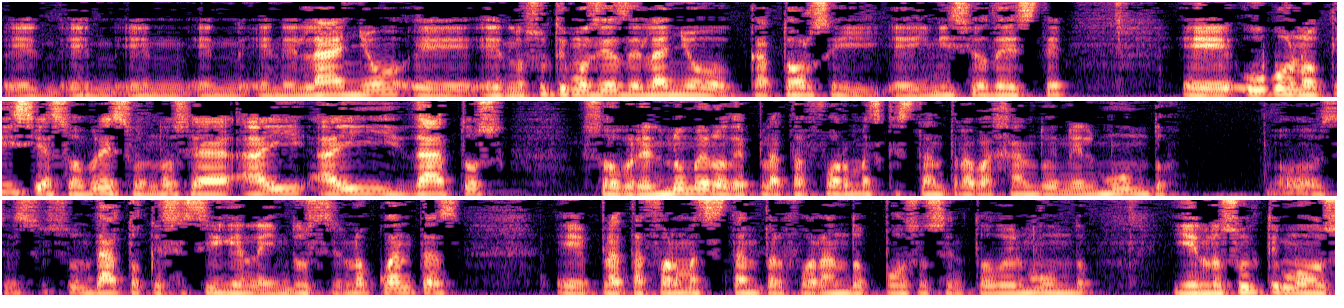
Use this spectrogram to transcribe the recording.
en, en, en, el año, en los últimos días del año 14 y, e inicio de este, hubo noticias sobre eso, ¿no? O sea, hay, hay datos sobre el número de plataformas que están trabajando en el mundo. ¿no? Eso es un dato que se sigue en la industria, ¿no? ¿Cuántas eh, plataformas están perforando pozos en todo el mundo? Y en los últimos,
